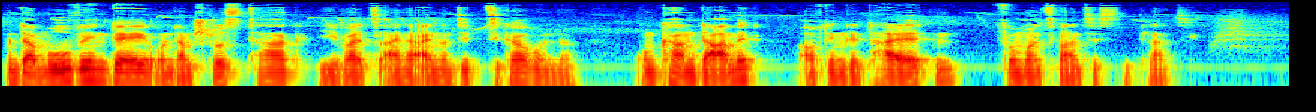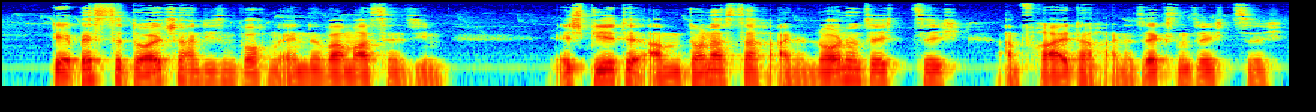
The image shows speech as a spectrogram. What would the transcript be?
und am Moving Day und am Schlusstag jeweils eine 71er Runde und kam damit auf den geteilten 25. Platz. Der beste Deutsche an diesem Wochenende war Marcel Siem. Er spielte am Donnerstag eine 69, am Freitag eine 66,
